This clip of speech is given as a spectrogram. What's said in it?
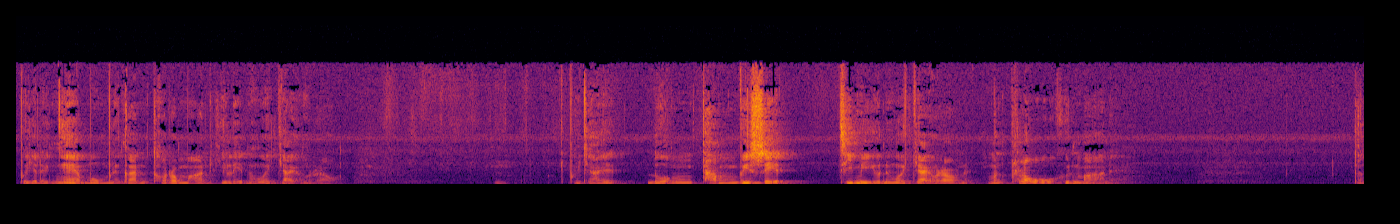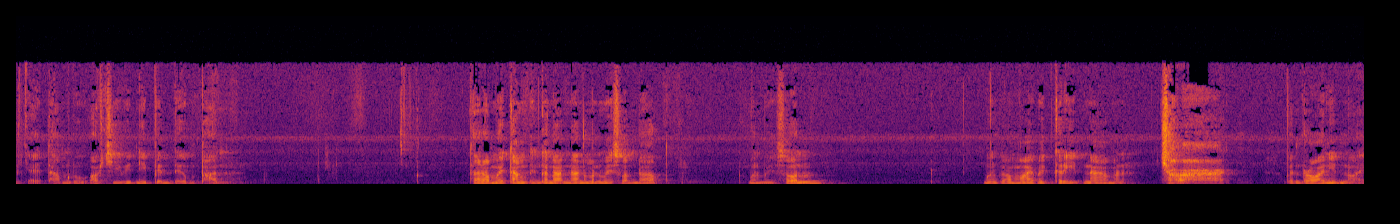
เพื่อจะได้แง่มุมในการทรมานกิเลสหัวใจของเรา เพื่อจะให้ดวงธรรมวิเศษที่มีอยู่ในหัวใจของเราเนี่ยมันโผล่ขึ้นมาเนี่ยตั้งใจทำดู เอาชีวิตนี้เป็นเดิมพันธ ถ้าเราไม่ตั้งถึงขนาดนั้น มันไม่สนดอก มันไม่สน เหมือนกับเอาไม้ไปกรีดน้ำมันชาดเป็นรอยนิดหน่อย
